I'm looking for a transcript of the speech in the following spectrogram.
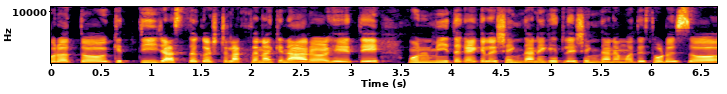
परत किती जास्त कष्ट लागतं ना की नारळ हे ते. म्हणून मी इथं काय केलं शेंगदाणे घेतले. शेंगदाण्यामध्ये थोडंसं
